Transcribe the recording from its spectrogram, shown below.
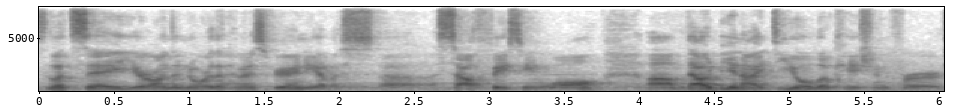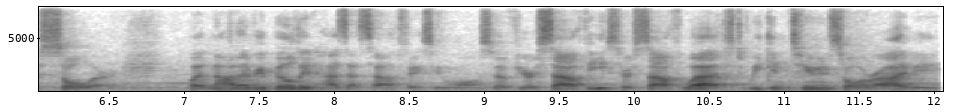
so let's say you're on the northern hemisphere and you have a, uh, a south-facing wall. Um, that would be an ideal location for solar. But not every building has that south-facing wall. So if you're southeast or southwest, we can tune solar ivy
